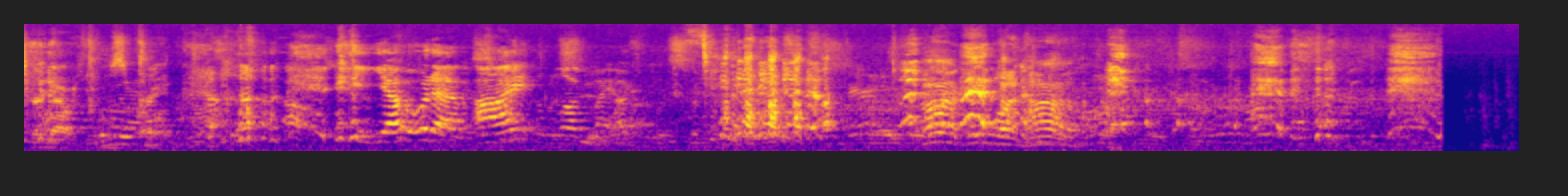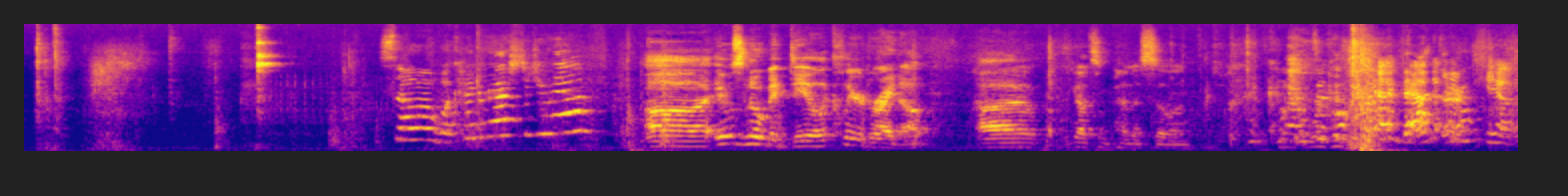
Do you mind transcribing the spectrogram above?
turned out he was great. yeah, but whatever. I love my uglies. ah, good one, huh? So, uh, what kind of rash did you have? Uh, it was no big deal. It cleared right up. Uh, we got some penicillin. Come on, we're good to go. bathroom. Yeah.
